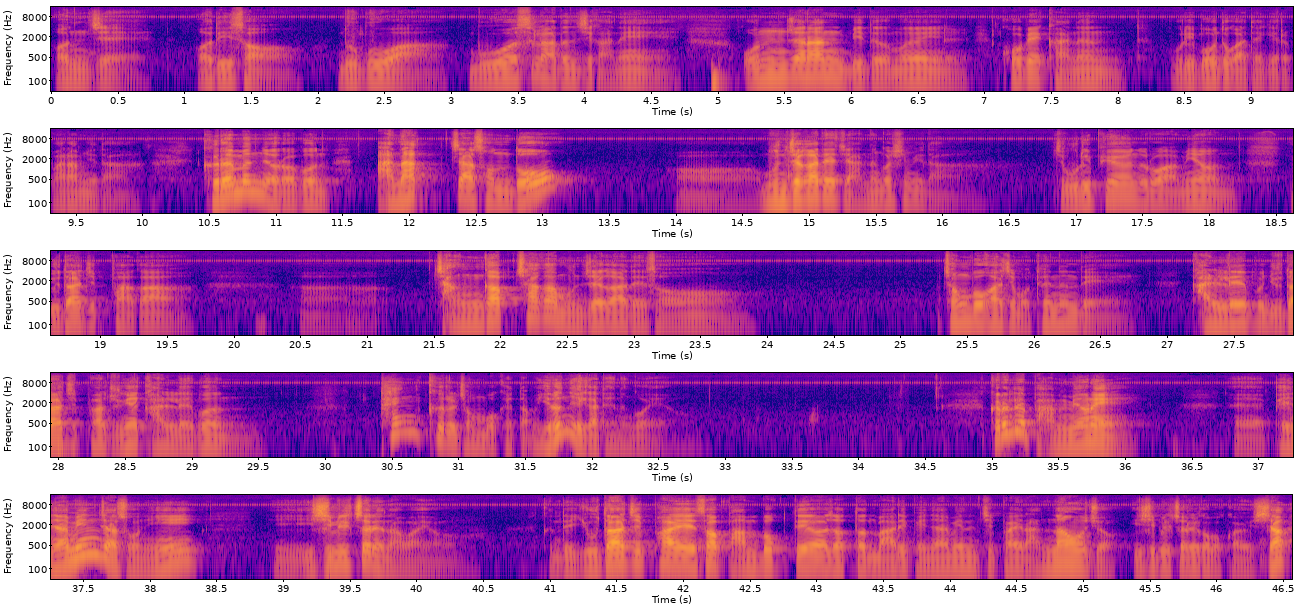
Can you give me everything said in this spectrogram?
언제 어디서 누구와 무엇을 하든지 간에 온전한 믿음을 고백하는 우리 모두가 되기를 바랍니다. 그러면 여러분 안악자손도 어, 문제가 되지 않는 것입니다. 우리 표현으로 하면 유다 지파가 어, 장갑차가 문제가 돼서 정복하지 못했는데 갈렙은 유다 지파 중에 갈렙은 탱크를 정복했다. 뭐 이런 얘기가 되는 거예요. 그런데 반면에 예, 베냐민 자손이 21절에 나와요. 근데 유다 지파에서 반복되어졌던 말이 베냐민 지파에 안 나오죠. 21절 읽어볼까요? 시작.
